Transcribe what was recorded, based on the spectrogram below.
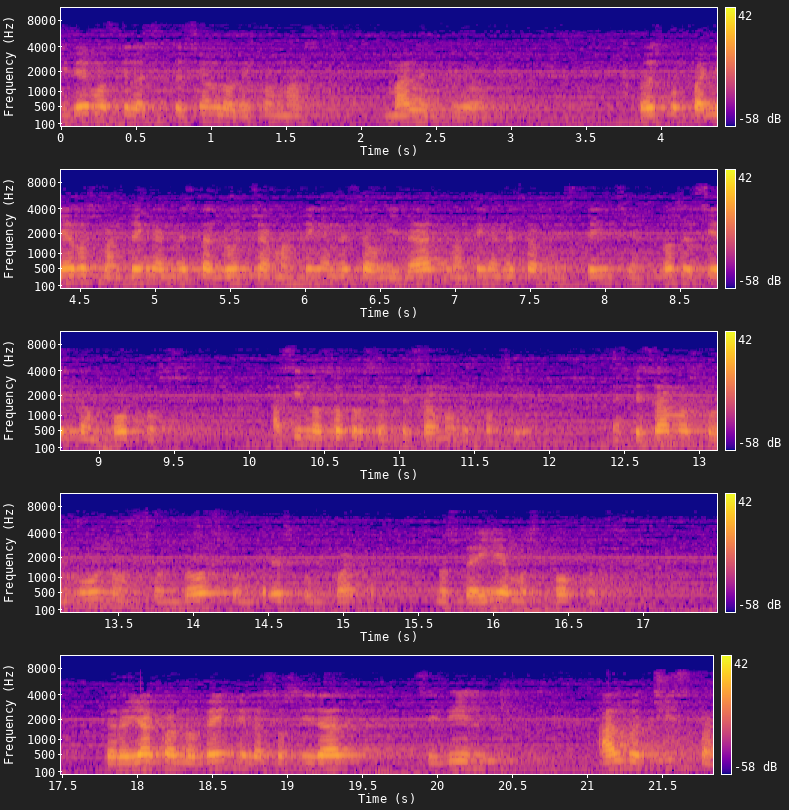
y vemos que la situación lo dejó más mal en peor. Entonces, compañeros, mantengan esta lucha, mantengan esta unidad, mantengan esta resistencia, no se sientan pocos. Así nosotros empezamos de por sí. Empezamos con uno, con dos, con tres, con cuatro. Nos veíamos pocos. Pero ya cuando ven que la sociedad civil algo chispa,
